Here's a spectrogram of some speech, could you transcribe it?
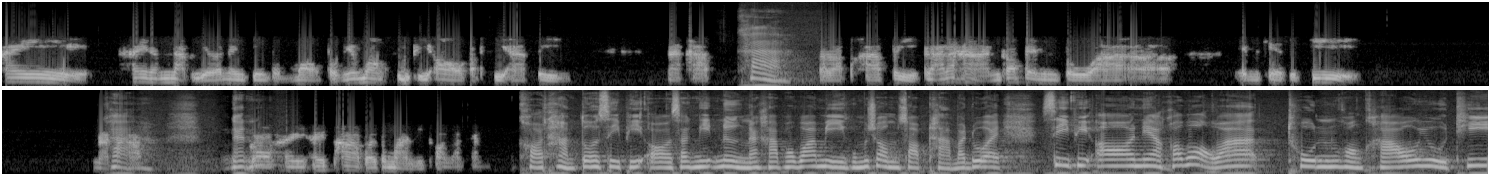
ให้ให้น้ำหนักเยอะในจริงๆผมมอง ผมยังมอง CPO กับ CRC นะครับ ค่ะสำหรับค้าปลีกร้านอาหารก็เป็นตัวเอ่อ MK Suki นะคค่ะรับงั้นก็ให้ให้ภาพไว้ประมาณนี้ก่อนละกัน ขอถามตัว CPO สักนิดหนึ่งนะคะ เพราะว่ามีคุณผู้ชมสอบถามมาด้วย CPO เนี่ยเขาบอกว่าทุนของเขาอยู่ที่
